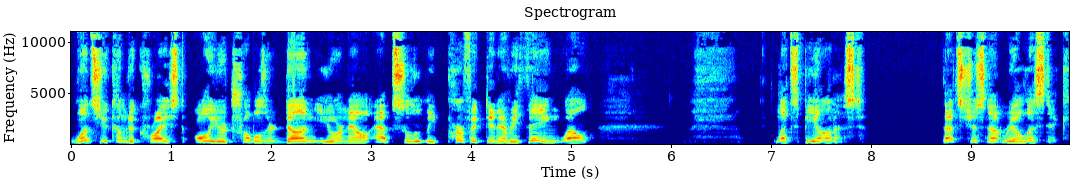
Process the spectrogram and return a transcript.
once you come to Christ, all your troubles are done, you are now absolutely perfect in everything, well, let's be honest. That's just not realistic.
